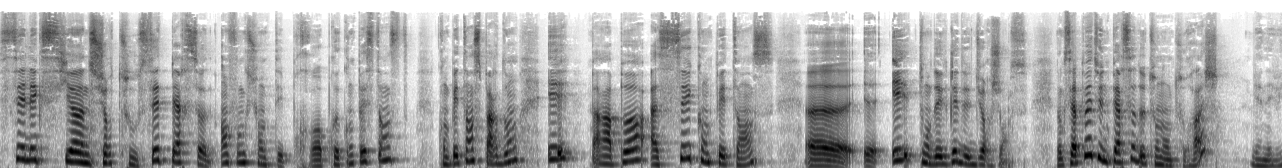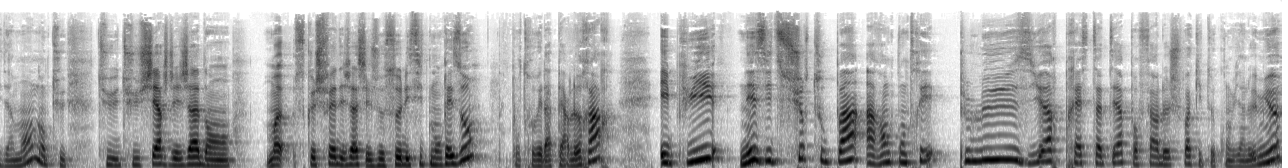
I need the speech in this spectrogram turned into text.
sélectionne surtout cette personne en fonction de tes propres compétences, compétences pardon, et par rapport à ses compétences euh, et ton degré d'urgence. Donc ça peut être une personne de ton entourage, bien évidemment. Donc tu, tu, tu cherches déjà dans... Moi, ce que je fais déjà, c'est je sollicite mon réseau pour trouver la perle rare. Et puis, n'hésite surtout pas à rencontrer plusieurs prestataires pour faire le choix qui te convient le mieux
